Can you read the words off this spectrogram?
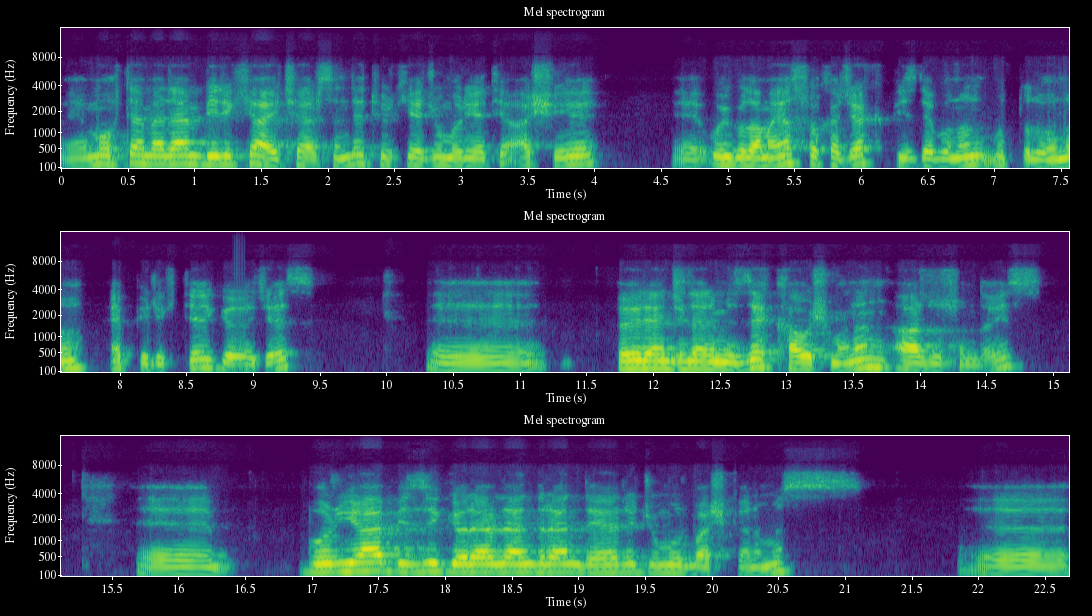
E, muhtemelen bir iki ay içerisinde Türkiye Cumhuriyeti aşıyı e, uygulamaya sokacak. Biz de bunun mutluluğunu hep birlikte göreceğiz. E, öğrencilerimizle kavuşmanın arzusundayız. E, buraya bizi görevlendiren değerli Cumhurbaşkanımız e,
